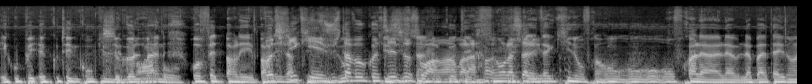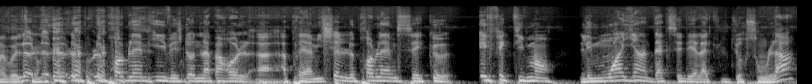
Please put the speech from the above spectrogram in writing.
écoutez, écoutez une compile de Goldman bravo. refaite par les par Votre les fille qui est juste à vos qui côtés ce soir, hein, voilà, on la salue. taquine, on fera, on, on- on fera la, la- la bataille dans la Le, voiture. le- le- le problème, Yves, et je donne la parole à- après à Michel, le problème c'est que effectivement les moyens d'accéder à la culture sont là,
